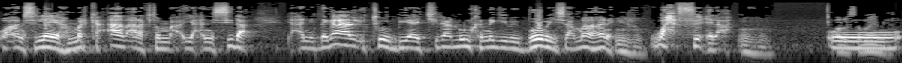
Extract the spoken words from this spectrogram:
oo aan is leeyahay marka aad aragto yani sida yani dagaal etoobiya jira dhulkanagii bay boobaysaa maahane wax ficil ah. Oo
